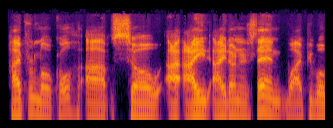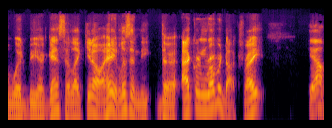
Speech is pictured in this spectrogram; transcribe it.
hyper local. Uh, so I, I I don't understand why people would be against it. Like you know, hey, listen, the the Akron Rubber Ducks, right? Yeah,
